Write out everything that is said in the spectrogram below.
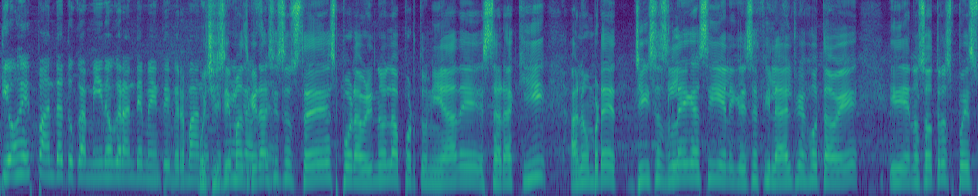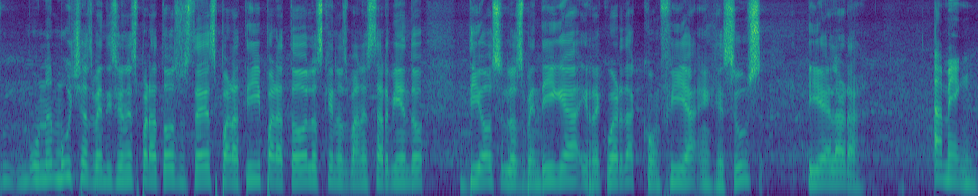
Dios expanda tu camino grandemente, mi hermano. Muchísimas gracias a ustedes por abrirnos la oportunidad de estar aquí a nombre de Jesus Legacy, de la Iglesia Filadelfia JB y de nosotros, pues muchas bendiciones para todos ustedes, para ti y para todos los que nos van a estar viendo. Dios los bendiga y recuerda, confía en Jesús y Él hará. Amén.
